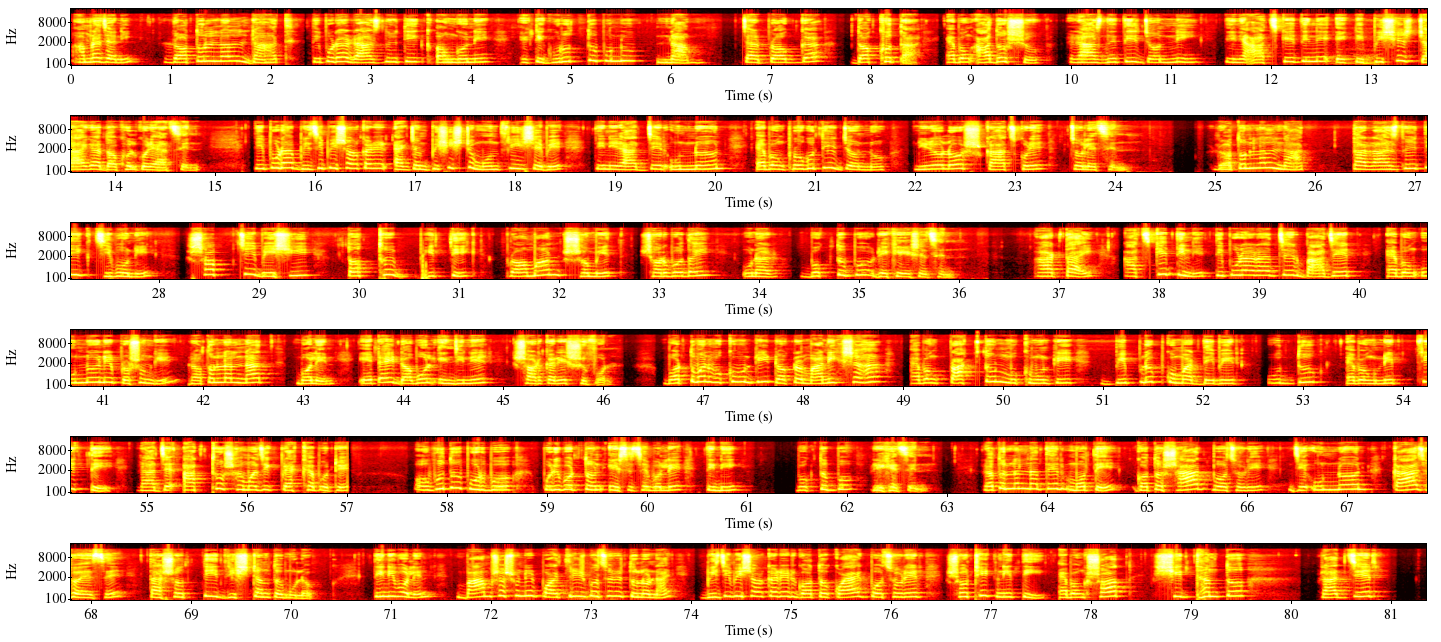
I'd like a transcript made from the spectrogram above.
আমরা জানি রতনলাল নাথ ত্রিপুরার রাজনৈতিক অঙ্গনে একটি গুরুত্বপূর্ণ নাম, যার প্রজ্ঞা, দক্ষতা এবং আদর্শ রাজনীতির জন্যেই তিনি আজকের দিনে একটি বিশেষ জায়গা দখল করে আছেন। ত্রিপুরা বিজেপি সরকারের একজন বিশিষ্ট মন্ত্রী হিসেবে তিনি রাজ্যের উন্নয়ন এবং প্রগতির জন্য নিরলস কাজ করে চলেছেন। রতনলাল নাথ তার রাজনৈতিক জীবনে সবচেয়ে বেশি তথ্যভিত্তিক প্রমাণ সমেত সর্বদাই ওনার বক্তব্য রেখে এসেছেন। আর তাই আজকের দিনে ত্রিপুরা রাজ্যের বাজেট এবং উন্নয়নের প্রসঙ্গে রতনলাল নাথ বলেন, এটাই ডবল ইঞ্জিনের সরকারের সুফল। বর্তমান মুখ্যমন্ত্রী ডক্টর মানিক সাহা এবং প্রাক্তন মুখ্যমন্ত্রী বিপ্লব কুমার দেবের উদ্যোগ এবং নেতৃত্বে রাজ্যের আর্থসামাজিক প্রেক্ষাপটে অভূতপূর্ব পরিবর্তন এসেছে বলে তিনি বক্তব্য রেখেছেন। রতনলাল নাথের মতে, গত সাত বছরে যে উন্নয়ন কাজ হয়েছে তা সত্যি দৃষ্টান্তমূলক। তিনি বলেন, বাম শাসনের ৩৫ বছরের তুলনায় বিজেপি সরকারের গত কয়েক বছরের সঠিক নীতি এবং সৎ সিদ্ধান্ত রাজ্যের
